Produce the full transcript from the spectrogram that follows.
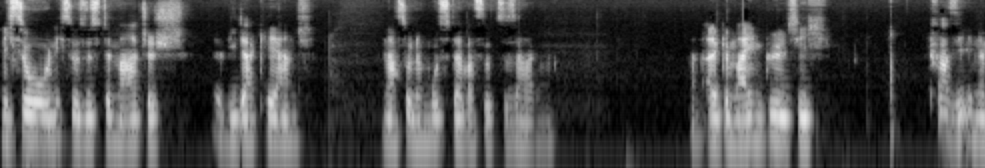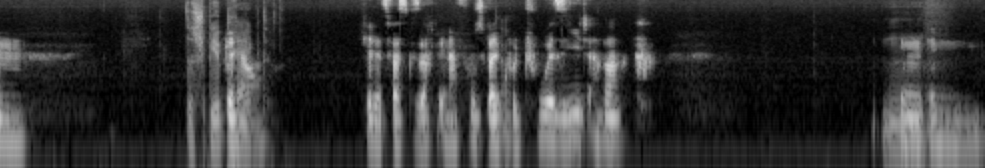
nicht so nicht so systematisch wiederkehrend nach so einem Muster, was sozusagen man allgemeingültig quasi in einem das Spiel Genau. prägt. ich hätte jetzt was gesagt, in einer Fußballkultur sieht, aber in, Hm, in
